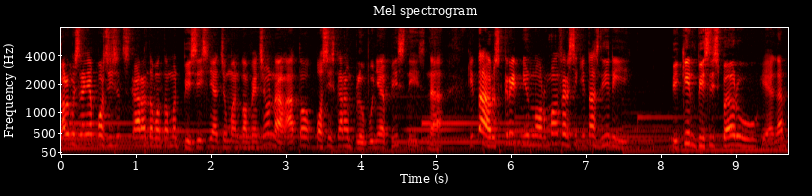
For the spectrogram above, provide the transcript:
kalau misalnya posisi sekarang teman-teman bisnisnya cuma konvensional atau posisi sekarang belum punya bisnis nah kita harus create new normal versi kita sendiri bikin bisnis baru, ya kan?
